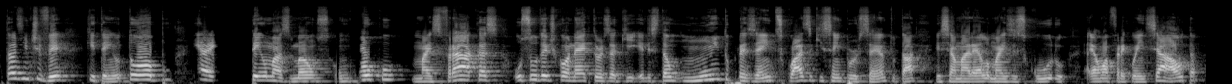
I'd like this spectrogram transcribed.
Então a gente vê que tem o topo e aí tem umas mãos um pouco mais fracas. Os suited connectors aqui, eles estão muito presentes, quase que 100%, tá? Esse amarelo mais escuro é uma frequência alta.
